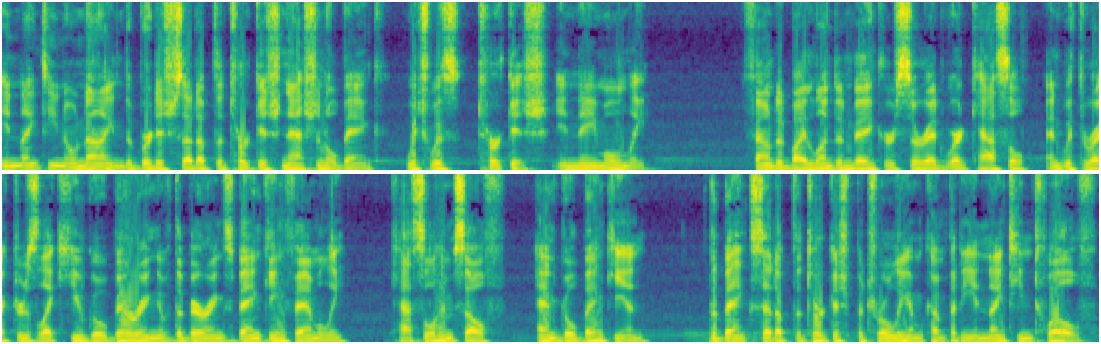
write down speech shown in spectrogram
In 1909, the British set up the Turkish National Bank, which was Turkish in name only. Founded by London banker Sir Edward Cassel and with directors like Hugo Baring of the Barings banking family, Cassel himself, and Gulbenkian, the bank set up the Turkish Petroleum Company in 1912.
